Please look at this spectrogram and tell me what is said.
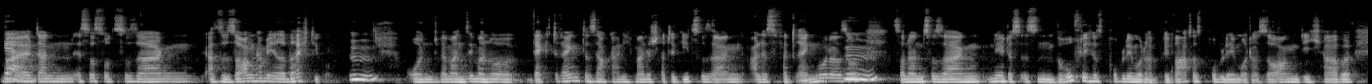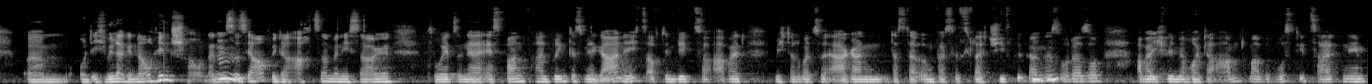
weil Ja. dann ist es sozusagen, also Sorgen haben ihre Berechtigung. Mhm. Und wenn man sie immer nur wegdrängt, das ist auch gar nicht meine Strategie zu sagen, alles verdrängen oder so, Mhm. sondern zu sagen, nee, das ist ein berufliches Problem oder ein privates Problem oder Sorgen, die ich habe ähm, und ich will da genau hinschauen. Dann ist Mhm. es ja auch wieder achtsam, wenn ich sage, so jetzt in der S-Bahn fahren bringt es mir gar nichts, auf dem Weg zur Arbeit mich darüber zu ärgern, dass da irgendwas jetzt vielleicht schiefgegangen Mhm. ist oder so. Aber ich will mir heute Abend mal bewusst die Zeit nehmen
